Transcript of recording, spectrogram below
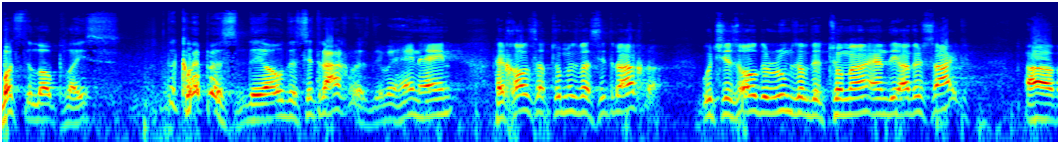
What's the low place? The klippas, the old the Sitra the Hein Hein, which is all the rooms of the Tuma and the other side, uh,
